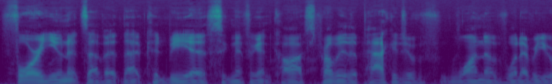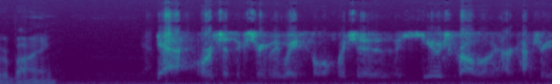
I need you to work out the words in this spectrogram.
four units of it, that could be a significant cost. Probably the package of one of whatever you were buying. Yeah, or it's just extremely wasteful, which is a huge problem in our country.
